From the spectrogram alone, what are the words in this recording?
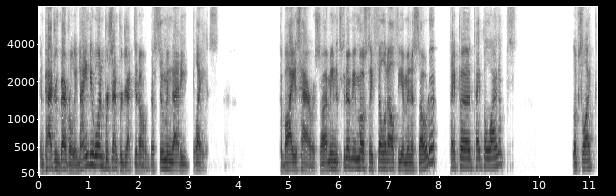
And Patrick Beverley, 91% projected owned, assuming that he plays. Tobias Harris. So I mean, it's going to be mostly Philadelphia, Minnesota type of type of lineups. Looks like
